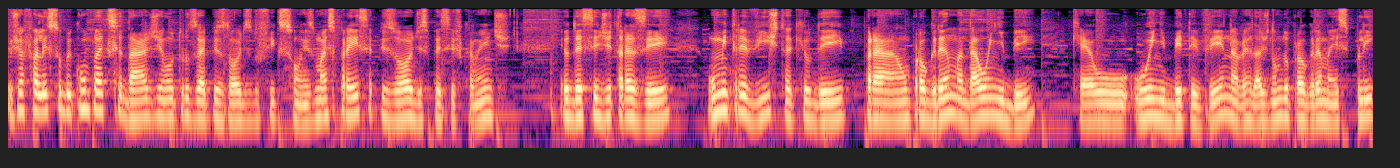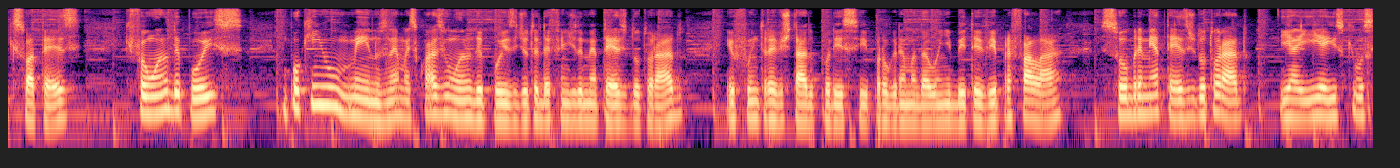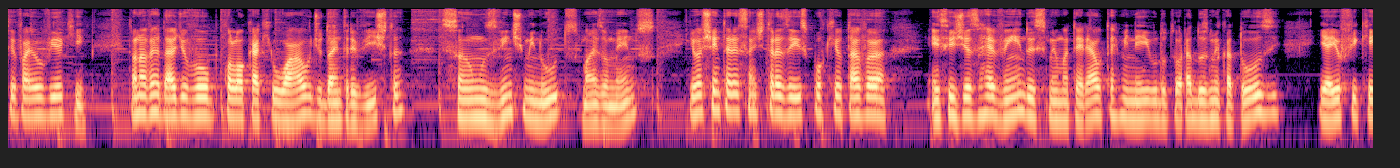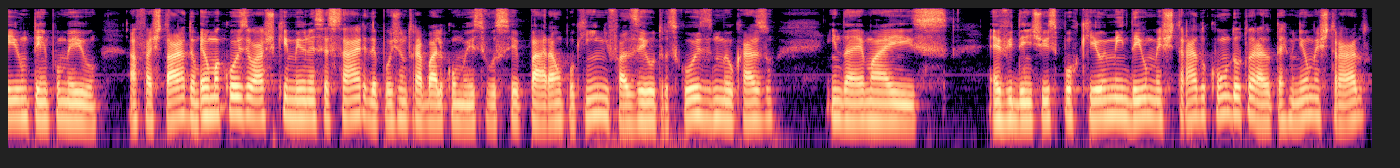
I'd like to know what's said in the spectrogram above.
Eu já falei sobre complexidade em outros episódios do Ficções, mas para esse episódio especificamente, eu decidi trazer uma entrevista que eu dei para um programa da UNB, que é o UNB TV, na verdade o nome do programa é Explique Sua Tese, que foi um ano depois, um pouquinho menos, né, mas quase um ano depois de eu ter defendido minha tese de doutorado, eu fui entrevistado por esse programa da UNB TV para falar sobre a minha tese de doutorado. E aí é isso que você vai ouvir aqui. Então, na verdade, eu vou colocar aqui o áudio da entrevista, são uns 20 minutos, mais ou menos. Eu achei interessante trazer isso porque eu estava esses dias revendo esse meu material, terminei o doutorado em 2014 e aí eu fiquei um tempo meio afastado. É uma coisa eu acho que meio necessária depois de um trabalho como esse você parar um pouquinho e fazer outras coisas. No meu caso, ainda é mais é evidente isso porque eu emendei o mestrado com o doutorado. Eu terminei o mestrado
